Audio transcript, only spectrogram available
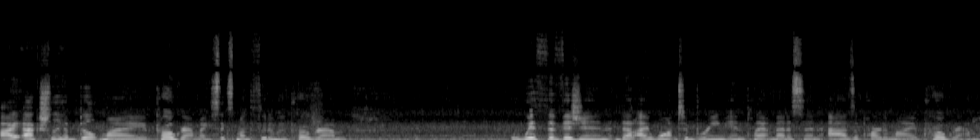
I actually have built my program, my six month Fudamu program, with the vision that I want to bring in plant medicine as a part of my program.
